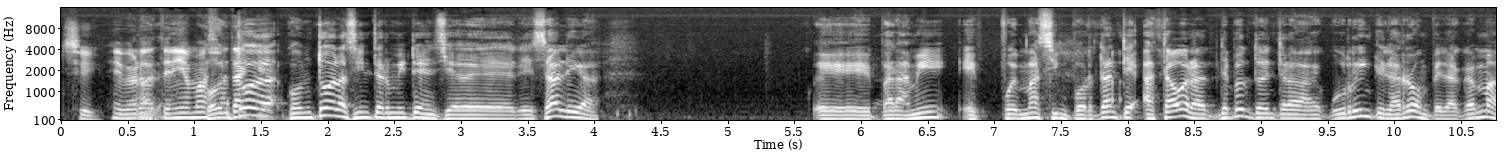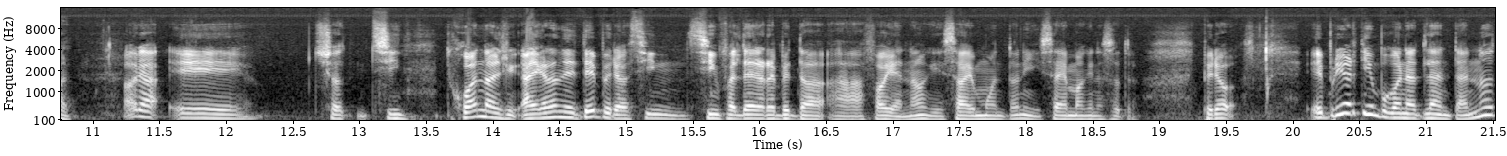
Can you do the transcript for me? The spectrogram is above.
sí. Es verdad, Ahora, tenía más con, ataque. toda- con todas las intermitencias de, de Sáliga, eh, para mí eh, fue más importante. Hasta ahora, de pronto entra Currín que la rompe de acá en más. Ahora, eh, yo sin, jugando al, al grande T, pero sin, sin faltar el respeto a, a Fabián, ¿no? que sabe un montón y sabe más que nosotros. Pero el primer tiempo con Atlanta, ¿no,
